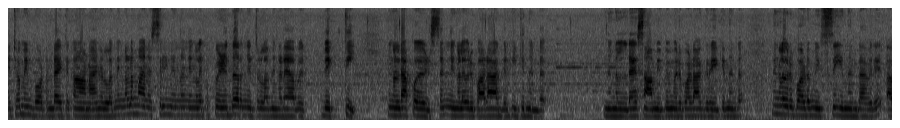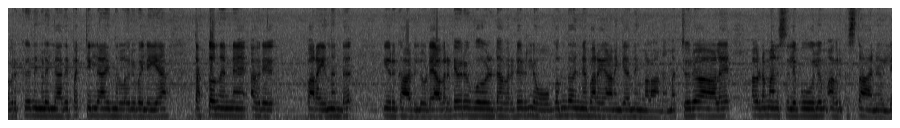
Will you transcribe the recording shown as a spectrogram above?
ഏറ്റവും ഇമ്പോർട്ടന്റ് ആയിട്ട് കാണാനുള്ള നിങ്ങളുടെ മനസ്സിൽ നിന്ന് നിങ്ങളിപ്പോൾ പിഴുതെറിഞ്ഞിട്ടുള്ള നിങ്ങളുടെ ആ വ്യക്തി നിങ്ങളുടെ ആ പേഴ്സൺ നിങ്ങളെ ഒരുപാട് ആഗ്രഹിക്കുന്നുണ്ട്. നിങ്ങളുടെ സാമീപ്യം ഒരുപാട് ആഗ്രഹിക്കുന്നുണ്ട്. നിങ്ങൾ ഒരുപാട് മിസ് ചെയ്യുന്നുണ്ട് അവർ അവർക്ക് നിങ്ങളില്ലാതെ പറ്റില്ല എന്നുള്ള ഒരു വലിയ തത്വം തന്നെ അവർ പറയുന്നുണ്ട്. ഈ ഒരു കാർഡിലൂടെ അവരുടെ ഒരു വേൾഡ് അവരുടെ ഒരു ലോകം തന്നെ പറയുകയാണെങ്കിൽ അത് നിങ്ങളാണ്. മറ്റൊരാളെ അവരുടെ മനസ്സിൽ പോലും അവർക്ക് സ്ഥാനമില്ല.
